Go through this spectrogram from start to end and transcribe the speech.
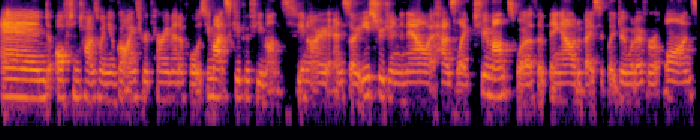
And oftentimes, when you're going through perimenopause, you might skip a few months, you know. And so, estrogen now it has like two months worth of being able to basically do whatever it wants,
